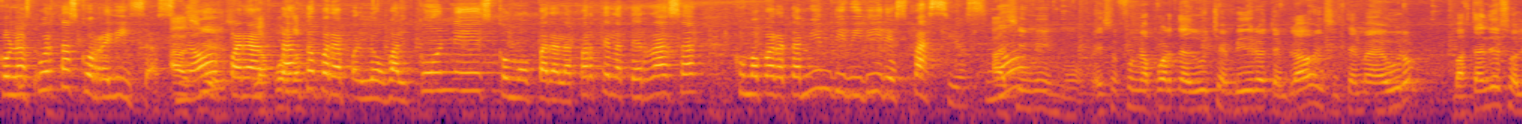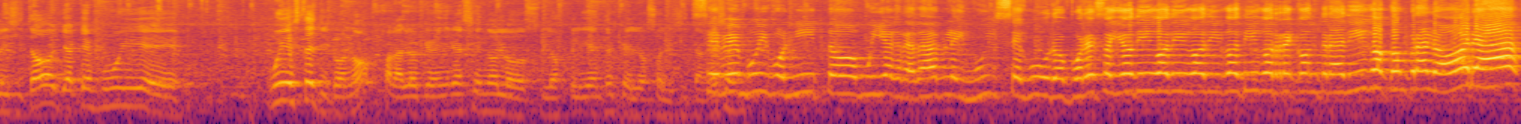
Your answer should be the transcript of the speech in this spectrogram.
Con las puertas corredizas, ¿no? Para, Tanto para los balcones como para la parte de la terraza, como para también dividir espacios, ¿no? Así mismo. Eso fue una puerta de ducha en vidrio templado en sistema de euro, bastante solicitado ya que es muy... Eh, muy estético, ¿no? Para lo que vendrían siendo los, los clientes que lo solicitan. Se ve muy bonito, muy agradable y muy seguro. Por eso yo digo, digo, digo, digo, recontradigo, cómpralo ahora.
